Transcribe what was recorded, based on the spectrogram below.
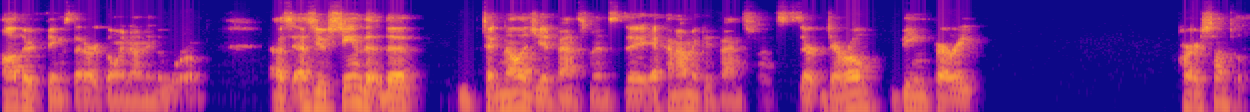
other things that are going on in the world. As, as you've seen, the, the technology advancements, the economic advancements, they're, they're all being very horizontal.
